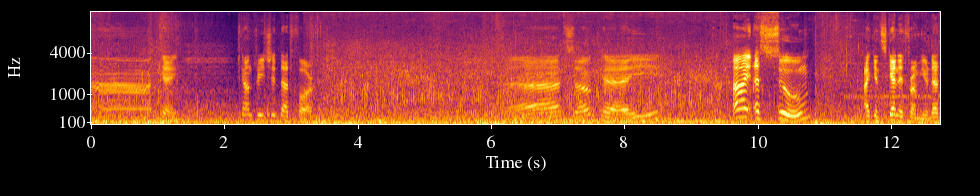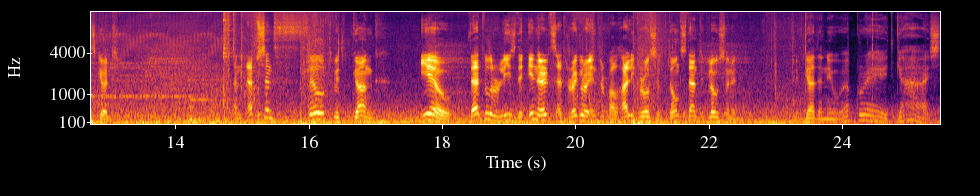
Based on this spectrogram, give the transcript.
uh, okay. Can't reach it that far. That's okay. I assume I can scan it from here. That's good. An absent filled with gunk. Ew. That will release the innards at regular interval. Highly corrosive. Don't stand too close on it. We've got a new upgrade, guys.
